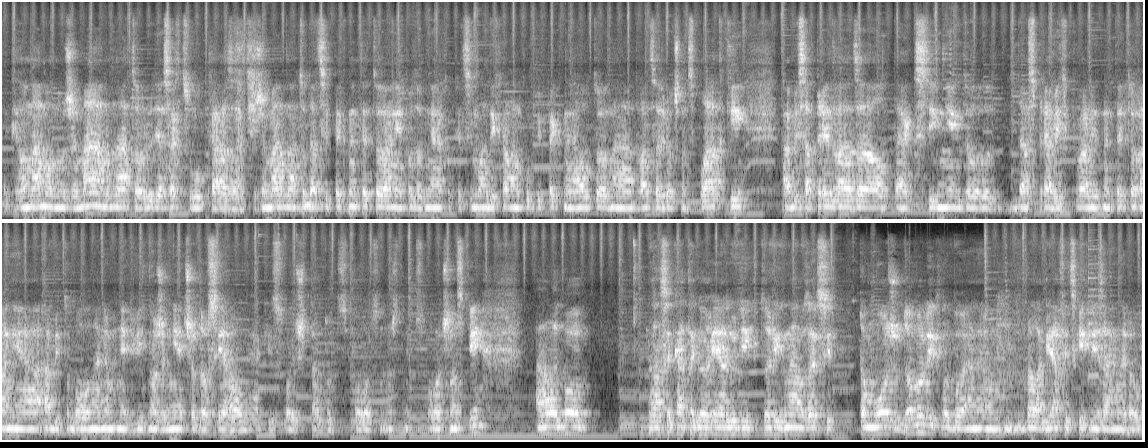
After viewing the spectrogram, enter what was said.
takého mamonu, že mám na to, ľudia sa chcú ukázať, že mám na to dať si pekné tetovanie, podobne ako keď si mladý chalan kúpi pekné auto na 20-ročné splátky, aby sa predvádzal, tak si niekto dá spraviť kvalitné tetovania, aby to bolo na ňom hneď vidno, že niečo dosiahol, nejaký svoj štatút spoločnosti, spoločnosti. Alebo zase kategória ľudí, ktorí naozaj si to môžu dovoliť, lebo ja neviem, veľa grafických dizajnerov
